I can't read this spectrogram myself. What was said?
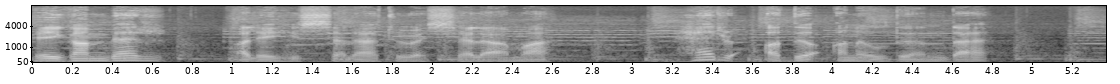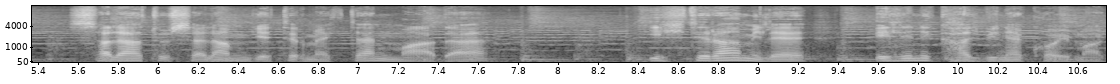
Peygamber aleyhissalatu vesselama her adı anıldığında salatü selam getirmekten mada, ihtiram ile elini kalbine koymak,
